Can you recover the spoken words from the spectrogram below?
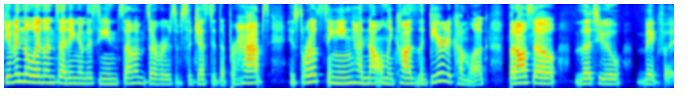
Given the woodland setting of the scene, some observers have suggested that perhaps his throat singing had not only caused the deer to come look, but also the two Bigfoot,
